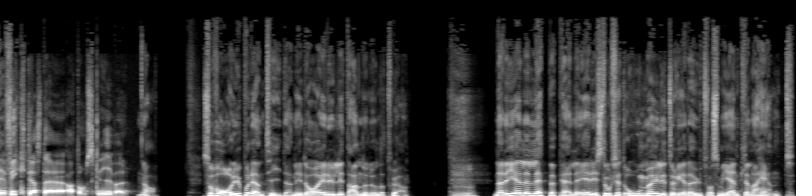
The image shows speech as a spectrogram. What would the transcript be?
Det viktigaste är att de skriver. Ja, så var det ju på den tiden. Idag är det ju lite annorlunda tror jag. Mm. När det gäller Läppe-Pelle är det i stort sett omöjligt att reda ut vad som egentligen har hänt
